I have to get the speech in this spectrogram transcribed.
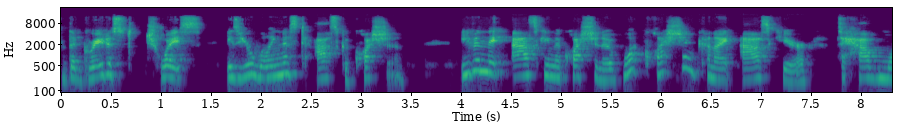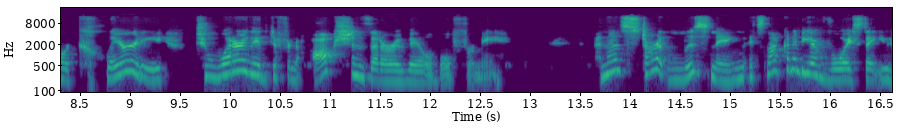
the greatest choice is your willingness to ask a question. Even the asking the question of what question can I ask here to have more clarity to what are the different options that are available for me and then start listening. It's not going to be a voice that you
